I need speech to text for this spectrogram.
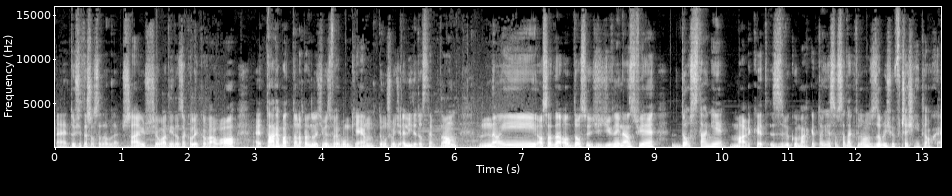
E, tu się też osada ulepsza, już się ładnie to zakolejkowało. E, Tarbat to na pewno lecimy z werbunkiem, tu muszę mieć elitę dostępną. No i osada o dosyć dziwnej nazwie Dostanie Market, zwykły market. To jest osada, którą zdobyliśmy wcześniej trochę.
